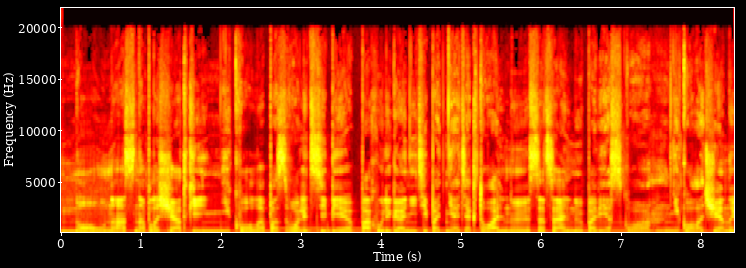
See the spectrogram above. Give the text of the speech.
Но у нас на площадке Никола позволит себе похулиганить и поднять актуальную социальную повестку. Никола Чен и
